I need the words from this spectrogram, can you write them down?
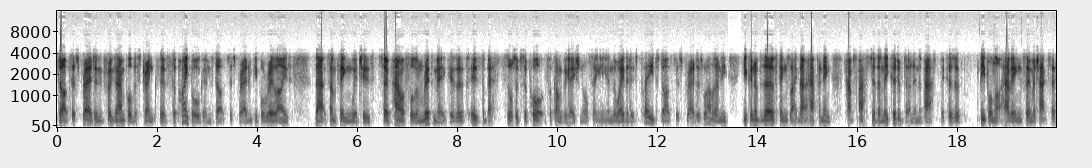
start to spread. And for example, the strength of the pipe organ starts to spread, and people realize that something which is so powerful and rhythmic is, a, is the best sort of support for congregational singing, and the way that it's played starts to spread as well. And you, you can observe things like that happening perhaps faster than they could have done in the past because of people not having so much access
